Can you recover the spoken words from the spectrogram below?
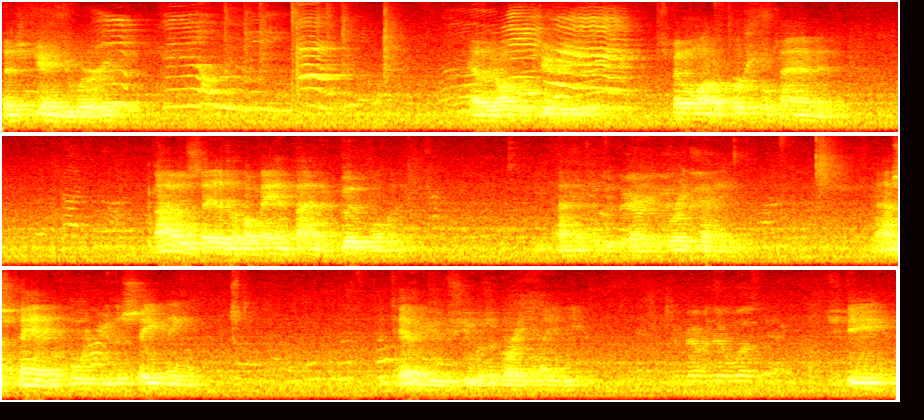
since January. Had an opportunity to spend a lot of personal time and the Bible says if a man find a good woman, he finds a very great thing. And I stand before you this evening to tell you she was a great lady. If ever there was. She,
